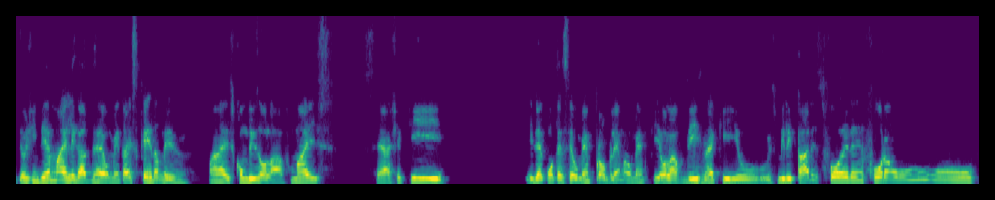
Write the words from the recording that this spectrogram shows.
De hoje em dia é mais ligado realmente à esquerda mesmo. Mas, como diz Olavo, mas você acha que iria acontecer o mesmo problema, o mesmo que Olavo diz, né? Que os militares foram, foram o, o,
